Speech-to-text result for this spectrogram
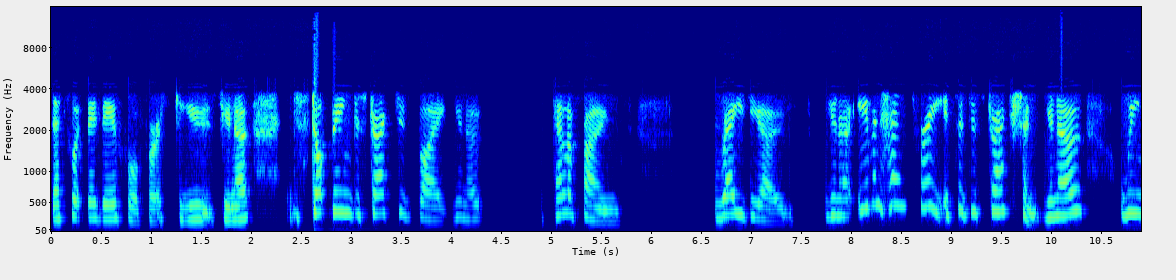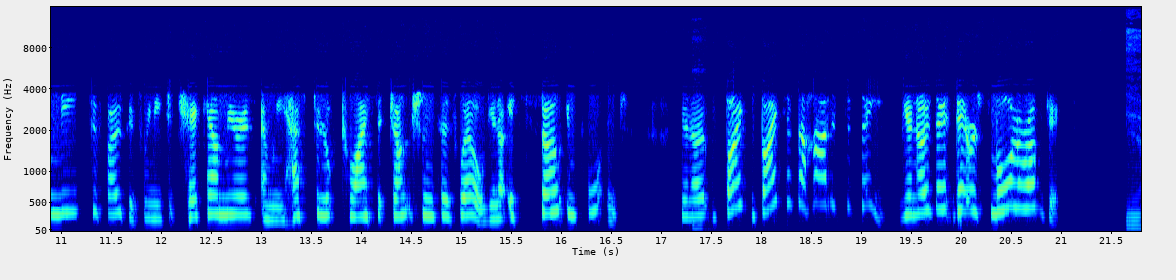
That's what they're there for, for us to use, you know. Stop being distracted by, you know, telephones, radios, you know, even hands free. It's a distraction, you know. We need to focus. We need to check our mirrors and we have to look twice at junctions as well. You know, it's so important. You know, bike, bikers are harder to see. You know, they're, they're a smaller object. Yeah.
